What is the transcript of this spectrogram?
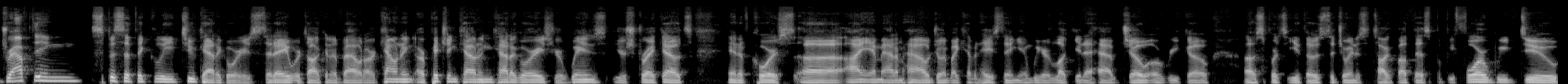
drafting specifically two categories. Today we're talking about our counting, our pitching counting categories, your wins, your strikeouts, and of course, uh, I am Adam Howe, joined by Kevin Hastings, and we are lucky to have Joe Orrico of Sports Ethos to join us to talk about this. But before we do,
